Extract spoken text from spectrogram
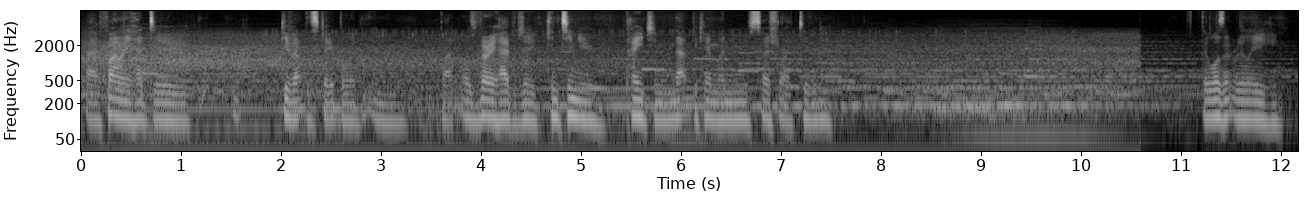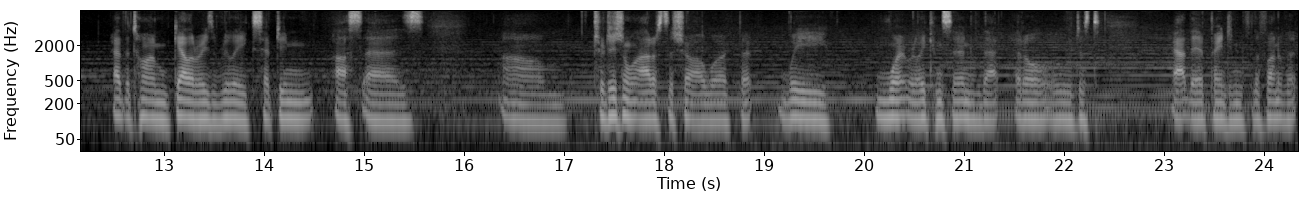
I finally had to give up the skateboard and but I was very happy to continue painting and that became my new social activity. There wasn't really, at the time, galleries really accepting us as um, traditional artists to show our work, but we weren't really concerned with that at all. We were just out there painting for the fun of it.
